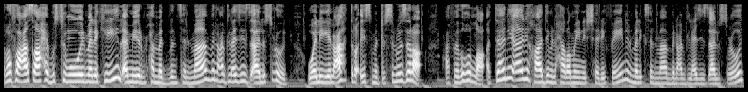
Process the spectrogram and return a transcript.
رفع صاحب السمو الملكي الأمير محمد بن سلمان بن عبد العزيز آل سعود ولي العهد رئيس مجلس الوزراء. حفظه الله. التهنئة لخادم الحرمين الشريفين الملك سلمان بن عبد العزيز آل سعود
